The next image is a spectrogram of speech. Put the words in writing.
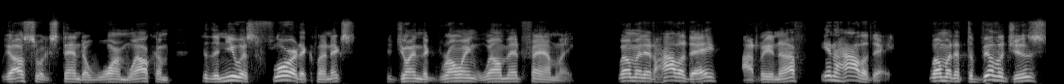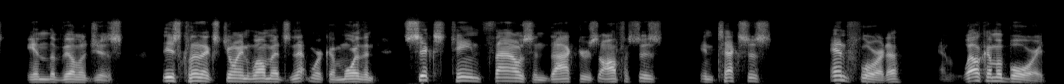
We also extend a warm welcome to the newest Florida clinics to join the growing WellMed family. WellMed at Holiday, oddly enough, in Holiday. WellMed at the Villages, in the Villages. These clinics join WellMed's network of more than 16,000 doctors' offices in Texas and Florida. And welcome aboard.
